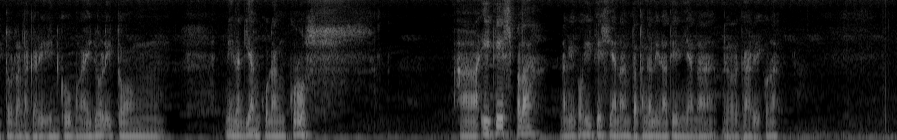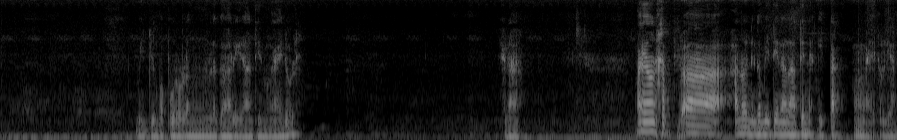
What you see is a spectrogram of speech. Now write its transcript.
Ito lalagariin ko mga idol. Itong nilagyan ko ng cross. Ah, ikis pala. Lagay kong ikis yan ang tatanggalin natin yan na nilalagari ko na. Medyo mapuro lang lagari natin mga idol. Yan na. Ngayon sa ah, ano gamitin na natin ang itak mga idol yan.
